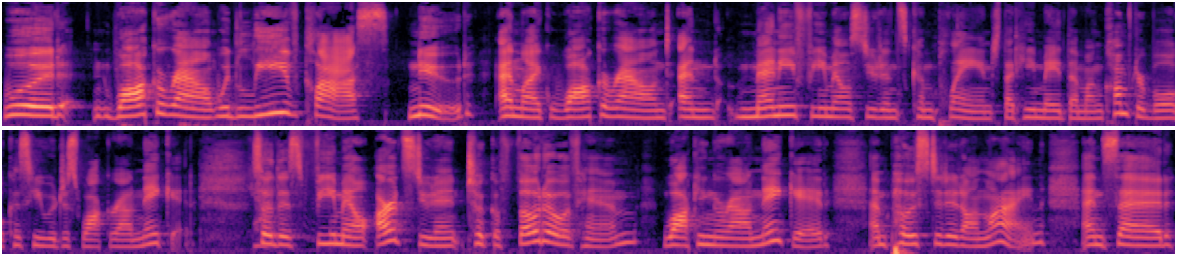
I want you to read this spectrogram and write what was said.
would walk around, would leave class nude and like walk around and many female students complained that he made them uncomfortable because he would just walk around naked. So this female art student took a photo of him walking around naked and posted it online and said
